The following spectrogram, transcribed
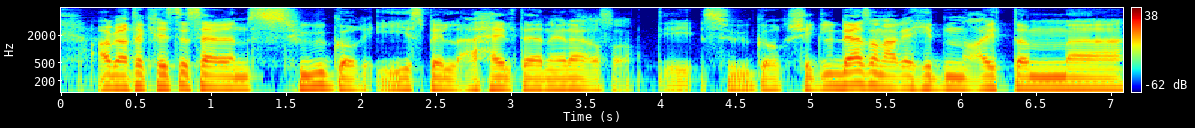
Agatha Christie-serien suger i spill. Jeg er helt enig i det. altså. De suger skikkelig. Det er sånn hidden item eh,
